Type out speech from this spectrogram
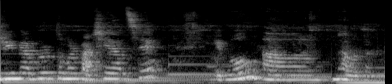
ড্রিম অ্যাব্রোড তোমার পাশে আছে। এবং ভালো থাকবে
